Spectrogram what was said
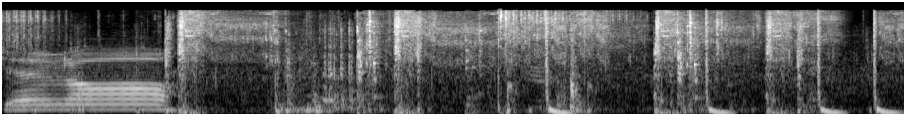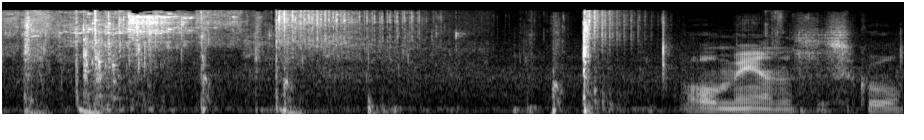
Get it all. Cool.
